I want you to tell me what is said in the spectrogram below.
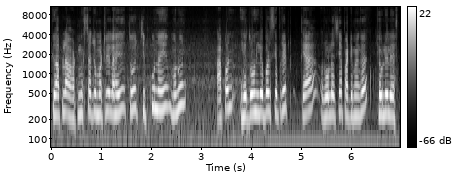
किंवा आपला हॉटमिक्सचा जो मटेरियल आहे तो चिपकू नये म्हणून आपण हे दोन लेबर सेपरेट त्या रोलरच्या पाठीमागं ठेवलेले असतात.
